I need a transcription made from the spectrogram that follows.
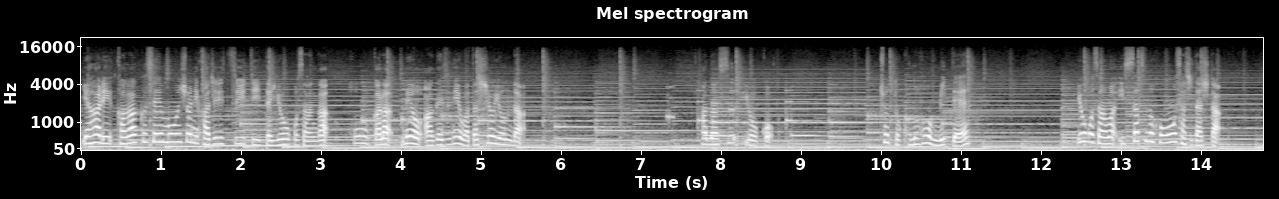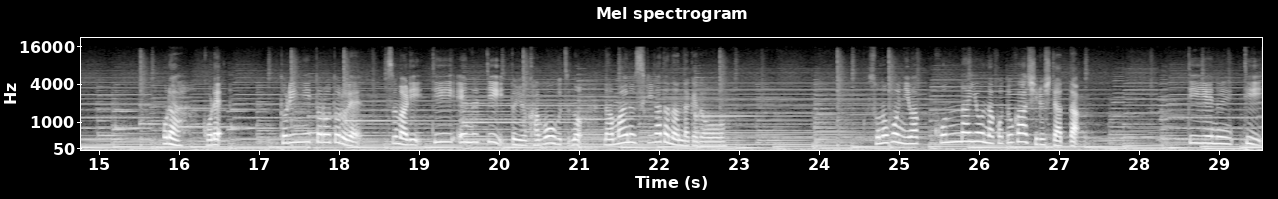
やはり科学専門書にかじりついていた陽子さんが本から目を上げずに私を読んだ。話す陽子ちょっとこの本見て。陽子さんは一冊の本を差し出した。ほらこれ。トリニトロトルエンつまり TNT という化合物の名前の付き方なんだけど。その本にはこんなようなことが記してあった。TNT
